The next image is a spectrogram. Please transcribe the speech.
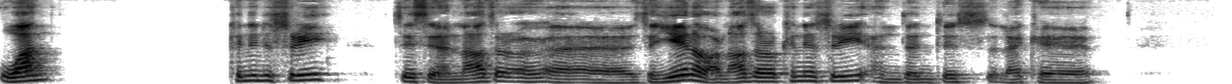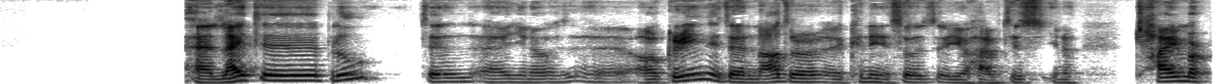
one, kindlin three, this is another, uh, the yellow, another kindlin three, and then this like a, a light blue, then, uh, you know, uh, or green is another kindlin. So you have this, you know, trimer,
